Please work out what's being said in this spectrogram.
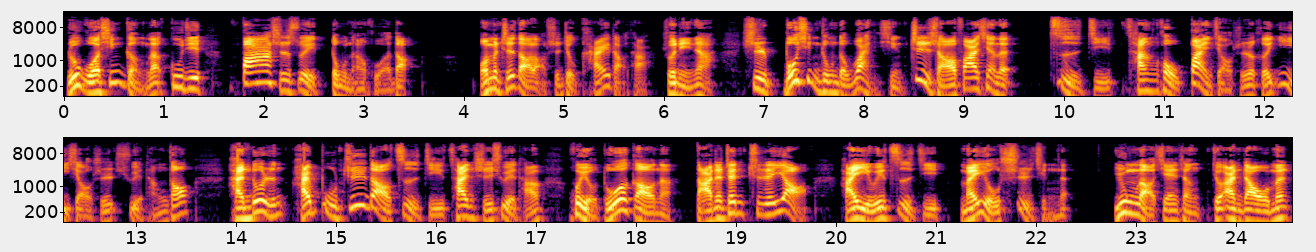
如果心梗了，估计。八十岁都难活到，我们指导老师就开导他说：“您啊是不幸中的万幸，至少发现了自己餐后半小时和一小时血糖高。很多人还不知道自己餐时血糖会有多高呢，打着针吃着药，还以为自己没有事情呢。”雍老先生就按照我们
